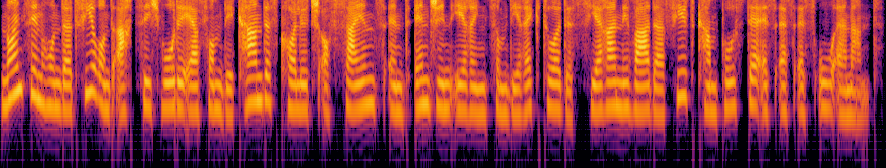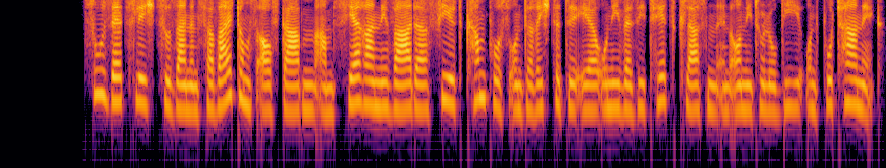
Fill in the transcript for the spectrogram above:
1984 wurde er vom Dekan des College of Science and Engineering zum Direktor des Sierra Nevada Field Campus der SFSO ernannt. Zusätzlich zu seinen Verwaltungsaufgaben am Sierra Nevada Field Campus unterrichtete er Universitätsklassen in Ornithologie und Botanik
